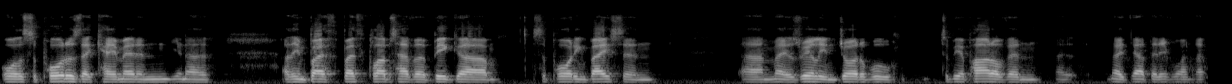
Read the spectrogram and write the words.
all the supporters that came out, and you know, I think both both clubs have a big um, supporting base, and um, it was really enjoyable to be a part of, and uh, no doubt that everyone that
